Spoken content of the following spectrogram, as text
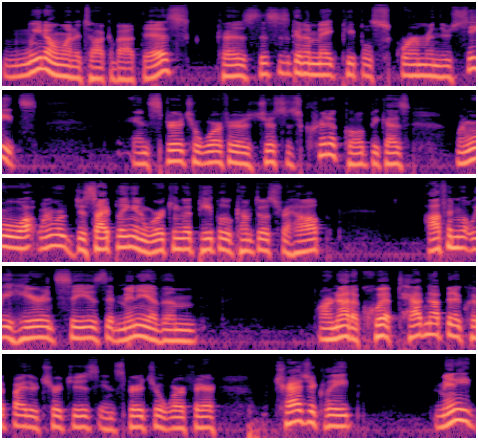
we don't want to talk about this because this is going to make people squirm in their seats. And spiritual warfare is just as critical because when we're when we're discipling and working with people who come to us for help, often what we hear and see is that many of them are not equipped, have not been equipped by their churches in spiritual warfare. Tragically, many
